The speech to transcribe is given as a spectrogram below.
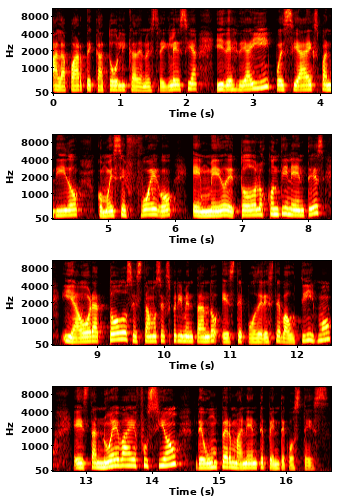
a la parte católica de nuestra iglesia y desde ahí pues se ha expandido como ese fuego en medio de todos los continentes y ahora todos estamos experimentando este poder, este bautismo, esta nueva efusión de un permanente Pentecostés.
